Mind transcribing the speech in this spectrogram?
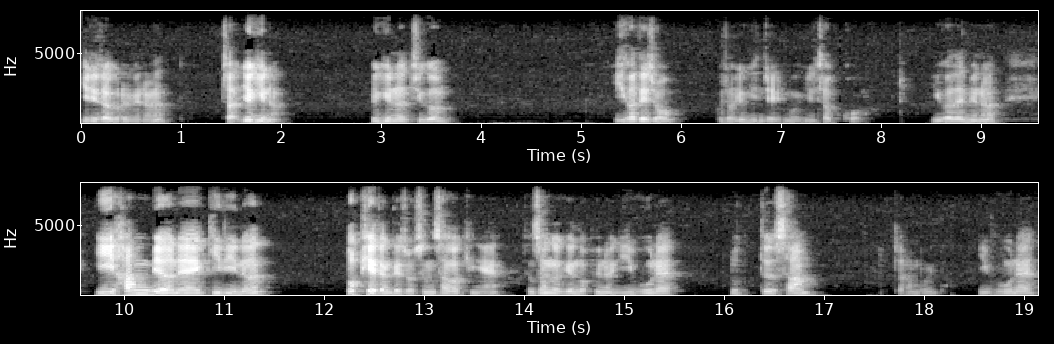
1이라 그러면은 자, 여기는 여기는 지금 2가 되죠. 그죠? 여기 이제 뭐 1 잡고 2가 되면은 이 한 변의 길이는 높이에 해당되죠. 정삼각형에. 정삼각형의 높이는 2분의 루트 3 잘 안 보인다. 2분의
